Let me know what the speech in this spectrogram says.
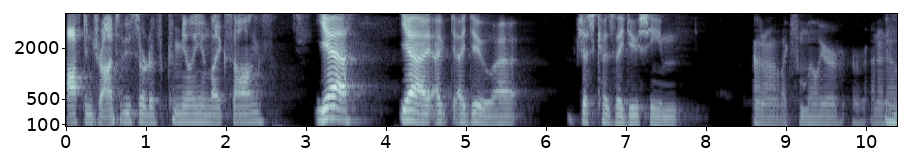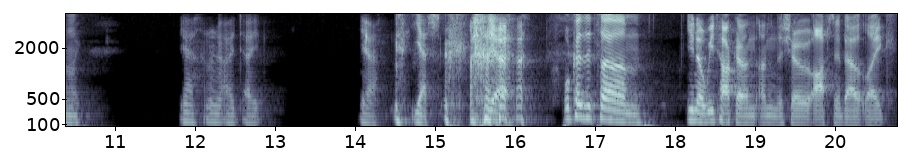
often drawn to these sort of chameleon like songs? yeah, yeah, I, I, I do. Uh, just because they do seem, I don't know, like familiar, or I don't know, Mhm. like, yeah, I don't know, I, I yeah, yes, Yeah. well, because it's um, you know, we talk on on the show often about like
